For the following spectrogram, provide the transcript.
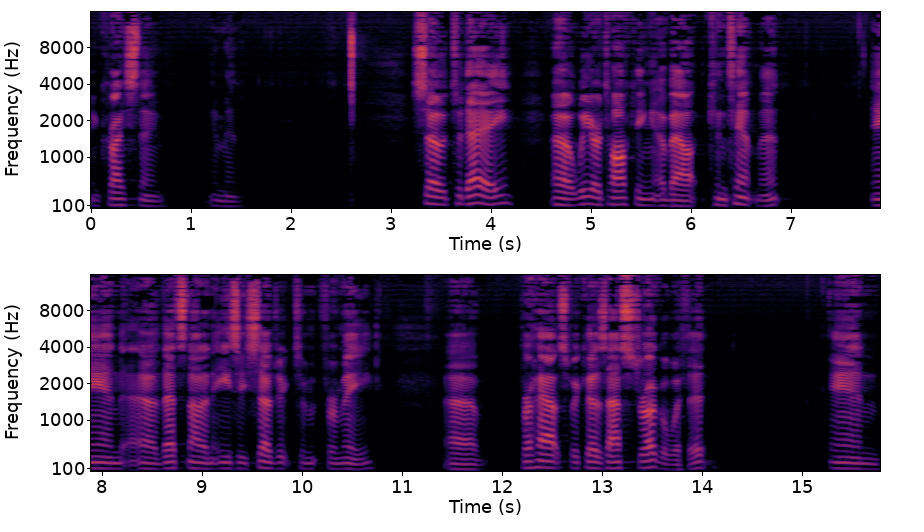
In Christ's name, amen. So today uh, we are talking about contentment, and uh, that's not an easy subject to, for me. Uh, perhaps because I struggle with it and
